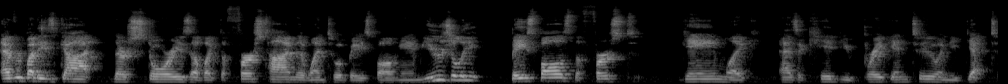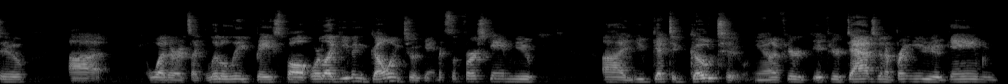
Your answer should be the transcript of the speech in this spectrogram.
everybody's got their stories of like the first time they went to a baseball game. Usually, baseball is the first game like as a kid you break into and you get to. Uh, whether it's like little league baseball or like even going to a game, it's the first game you uh, you get to go to. You know, if your if your dad's going to bring you to a game,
